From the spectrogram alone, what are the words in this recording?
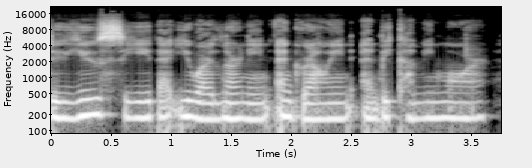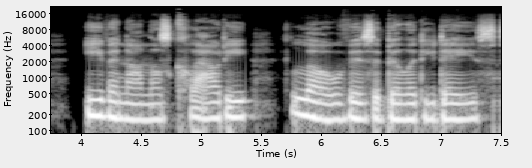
Do you see that you are learning and growing and becoming more, even on those cloudy, low visibility days?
